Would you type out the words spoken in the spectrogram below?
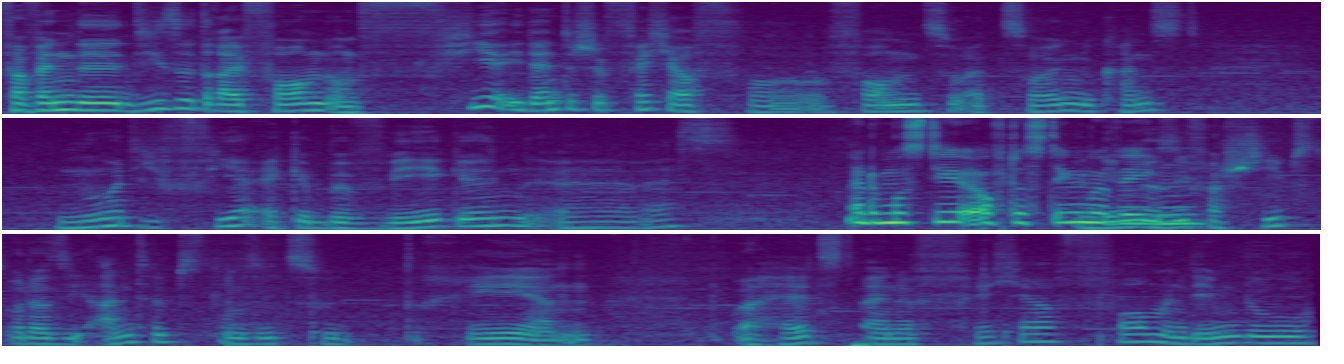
Verwende diese drei Formen, um vier identische Fächerformen zu erzeugen. Du kannst nur die Vierecke bewegen. Äh, was? Ja, du musst die auf das Ding Indem du sie bewegen. verschiebst oder sie antippst, um sie zu drehen. Du erhältst eine Fächerform, indem du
